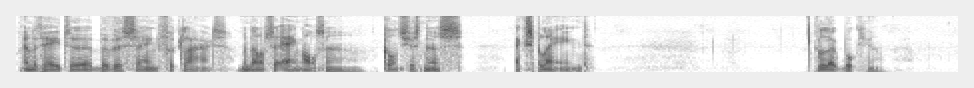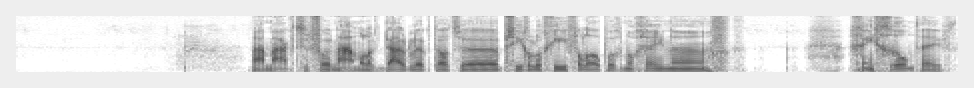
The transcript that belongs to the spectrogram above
En het heet uh, Bewustzijn verklaard. Maar dan op zijn Engels. Hè? Consciousness Explained. Een leuk boekje. Maar maakt voornamelijk duidelijk dat uh, psychologie voorlopig nog geen, uh, geen grond heeft.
